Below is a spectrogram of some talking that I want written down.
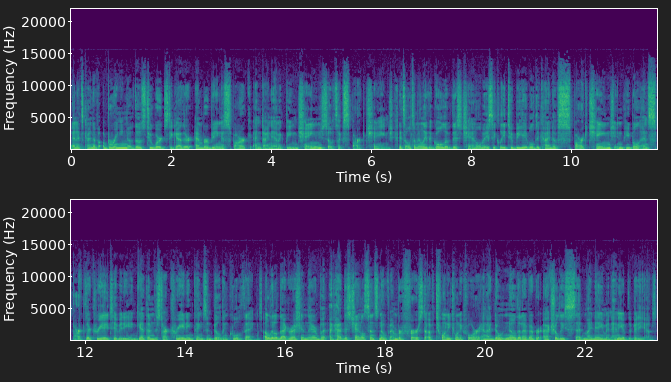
and it's kind of a bringing of those two words together, ember being a spark and dynamic being change, so it's like spark change. It's ultimately the goal of this channel basically to be able to kind of spark change in people and spark their creativity and get them to start creating things and building cool things. A little digression there, but I've had this channel since November 1st of 2024, and I don't know that I've ever actually said my name in any of the videos.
